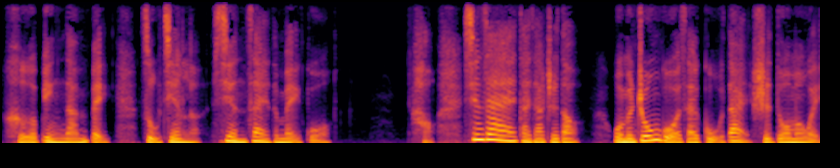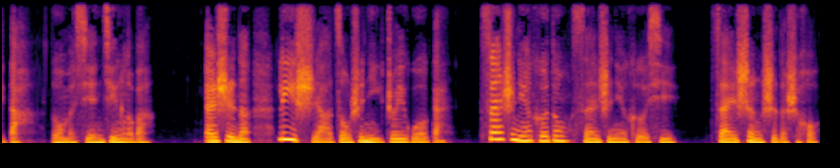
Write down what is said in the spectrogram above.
合并南北，组建了现在的美国。好，现在大家知道我们中国在古代是多么伟大、多么先进了吧？但是呢，历史啊总是你追我赶，三十年河东，三十年河西。在盛世的时候，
